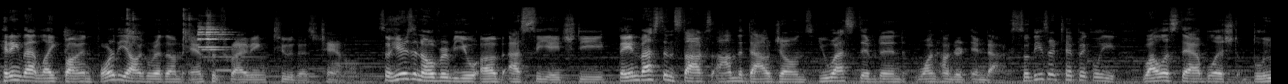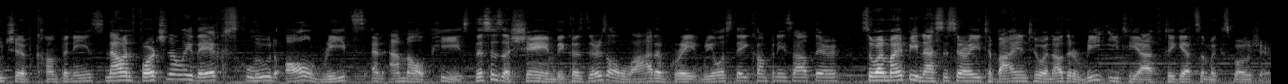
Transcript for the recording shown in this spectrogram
hitting that like button for the algorithm and subscribing to this channel. So here's an overview of SCHD. They invest in stocks on the Dow Jones US Dividend 100 Index. So these are typically well established blue chip companies. Now, unfortunately, they exclude all REITs and MLPs. This is a shame because there's a lot of great real estate companies out there, so it might be necessary to buy into another REIT ETF to get some exposure.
